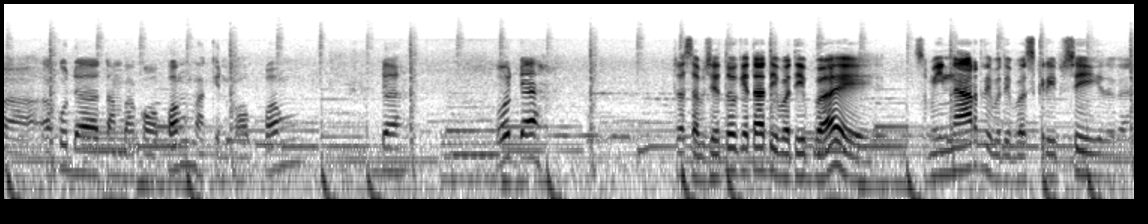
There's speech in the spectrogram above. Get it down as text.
Ah, aku udah tambah kopong makin kopong udah udah Terus habis itu kita tiba-tiba eh seminar tiba-tiba skripsi gitu kan.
